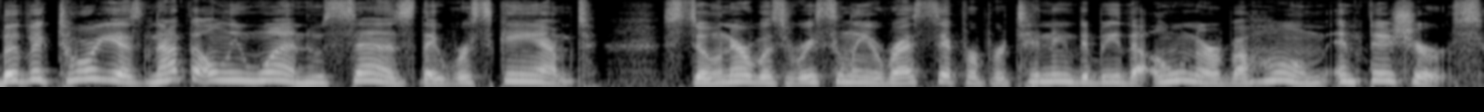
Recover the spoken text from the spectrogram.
But Victoria is not the only one who says they were scammed. Stoner was recently arrested for pretending to be the owner of a home in Fishers,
